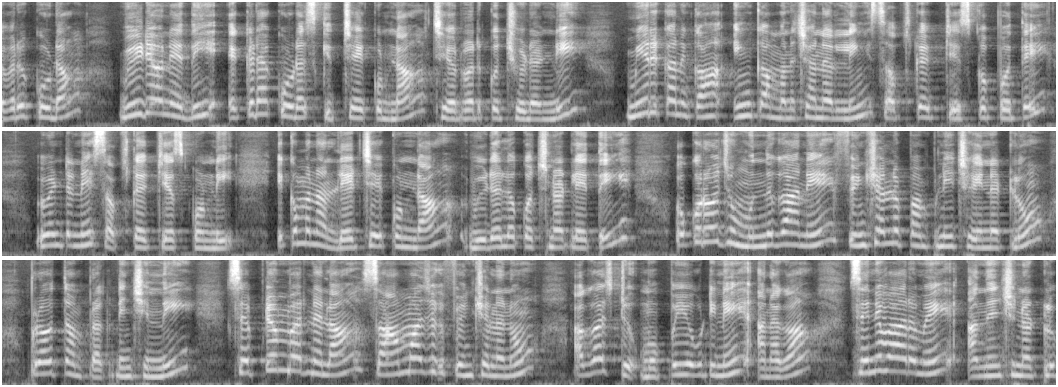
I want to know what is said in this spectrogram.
ఎవరు కూడా వీడియో అనేది ఎక్కడా కూడా స్కిప్ చేయకుండా చివరి వరకు చూడండి. మీరు కనుక ఇంకా మన ఛానల్ని సబ్స్క్రైబ్ చేసుకోకపోతే వెంటనే సబ్స్క్రైబ్ చేసుకోండి. ఇక మనం లేట్ చేయకుండా వీడియోలోకి వచ్చినట్లయితే ఒకరోజు ముందుగానే పెన్షన్లు పంపిణీ చేయనట్లు ప్రభుత్వం ప్రకటించింది. సెప్టెంబర్ నెల సామాజిక పెన్షన్లను ఆగస్టు ముప్పై ఒకటినే అనగా శనివారమే అందించినట్లు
